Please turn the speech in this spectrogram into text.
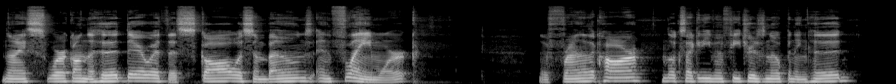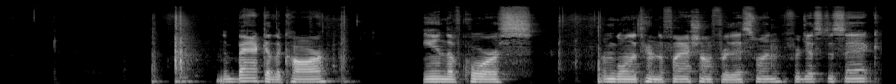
Nice work on the hood there with a skull with some bones and flame work. The front of the car looks like it even features an opening hood. The back of the car and of course, I'm going to turn the flash on for this one for just a sec.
